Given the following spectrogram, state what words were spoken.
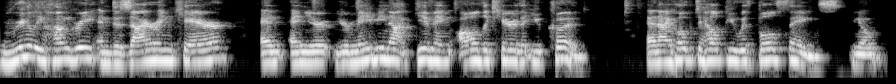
really hungry and desiring care and and you're you're maybe not giving all the care that you could and i hope to help you with both things you know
